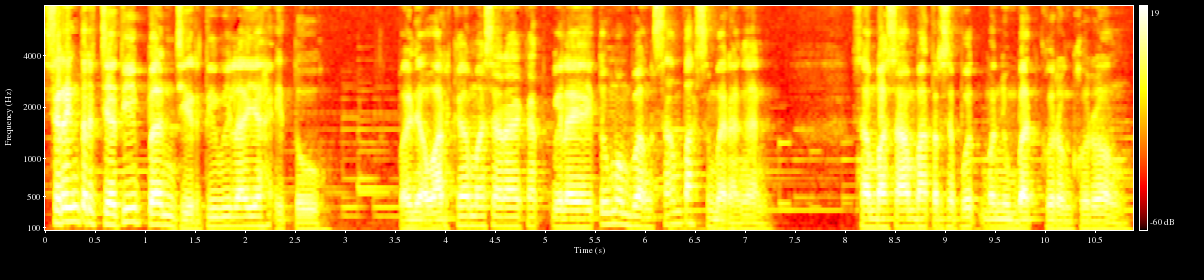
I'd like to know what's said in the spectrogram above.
Sering terjadi banjir di wilayah itu. Banyak warga masyarakat wilayah itu membuang sampah sembarangan. Sampah-sampah tersebut menyumbat gorong-gorong.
